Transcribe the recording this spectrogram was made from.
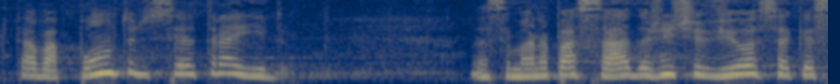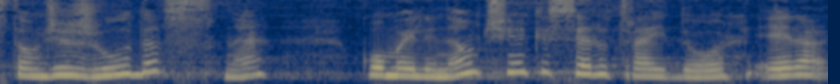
Estava a ponto de ser traído. Na semana passada, a gente viu essa questão de Judas, né? como ele não tinha que ser o traidor. Era,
